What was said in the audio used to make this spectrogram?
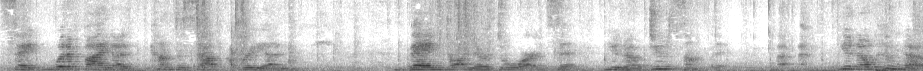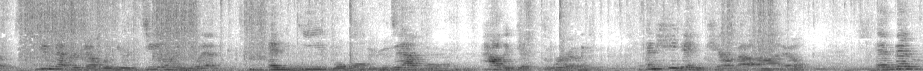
say, what if I'd come to South Korea and banged on their door and said, you know, do something? Uh, you know, who knows? You never know when you're dealing with an evil devil how to get through. And he didn't care about Otto. And then,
